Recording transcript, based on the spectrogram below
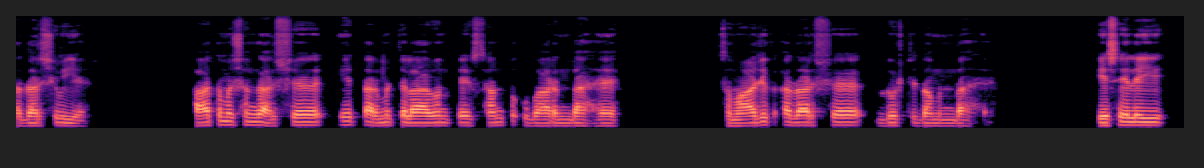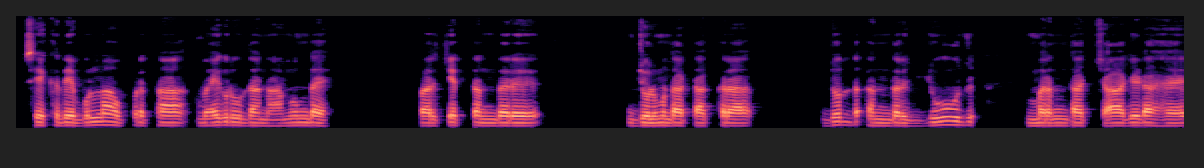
ਆਦਰਸ਼ ਵੀ ਹੈ। ਆਤਮ ਸੰਘਰਸ਼ ਇਹ ਧਰਮ ਚਲਾਵਨ ਤੇ ਸੰਤ ਉਬਾਰਨ ਦਾ ਹੈ। ਸਮਾਜਿਕ ਆਦਰਸ਼ ਦੁਸ਼ਟ ਦਮਨ ਦਾ ਹੈ। ਇਸੇ ਲਈ ਸਿੱਖ ਦੇ ਬੁੱਲਾਂ ਉੱਪਰ ਤਾਂ ਵਾਹਿਗੁਰੂ ਦਾ ਨਾਮ ਹੁੰਦਾ ਹੈ, ਪਰ ਚਿੱਤ ਅੰਦਰ ਜ਼ੁਲਮ ਦਾ ਟਾਕਰਾ, ਜੁੱਧ ਅੰਦਰ ਜੂਝ ਮਰਨ ਦਾ ਚਾਹ ਜਿਹੜਾ ਹੈ,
